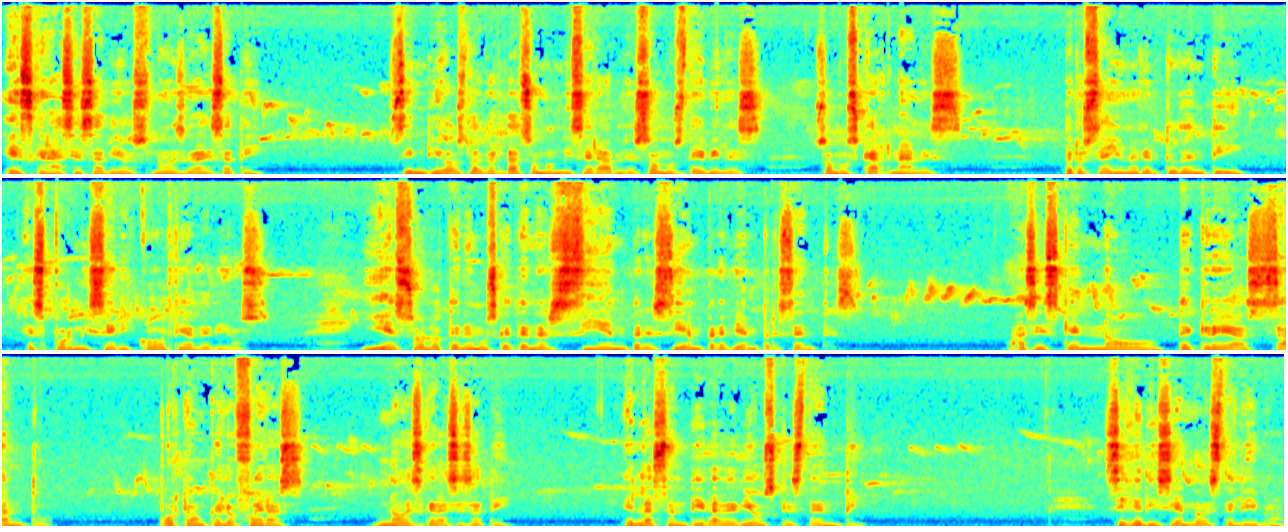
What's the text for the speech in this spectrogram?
es gracias a Dios, no es gracias a ti. Sin Dios, la verdad, somos miserables, somos débiles, somos carnales. Pero si hay una virtud en ti, es por misericordia de Dios. Y eso lo tenemos que tener siempre, siempre bien presentes. Así es que no te creas santo, porque aunque lo fueras, no es gracias a ti. Es la santidad de Dios que está en ti. Sigue diciendo este libro.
